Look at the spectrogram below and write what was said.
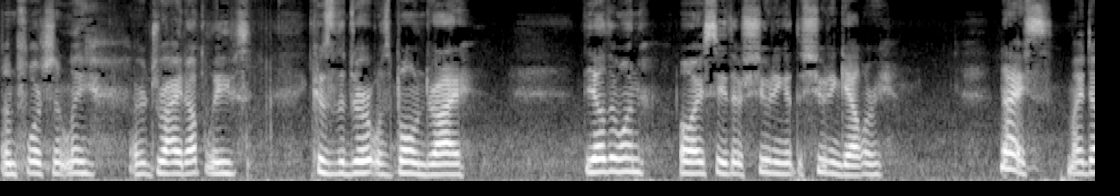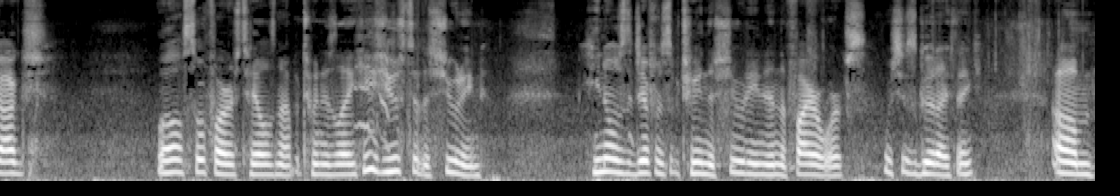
Unfortunately, or dried up leaves because the dirt was bone dry. The other one, oh, I see they're shooting at the shooting gallery. Nice. My dog's well, so far his tail's not between his legs. He's used to the shooting. He knows the difference between the shooting and the fireworks, which is good, I think. Um,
